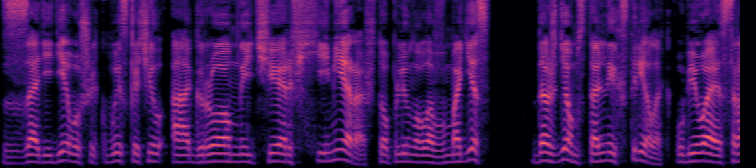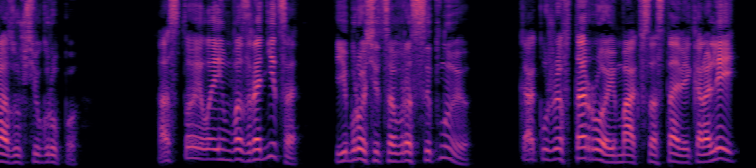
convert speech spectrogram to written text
сзади девушек выскочил огромный червь Химера, что плюнула в Магес дождем стальных стрелок, убивая сразу всю группу. А стоило им возродиться и броситься в рассыпную, как уже второй маг в составе королей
